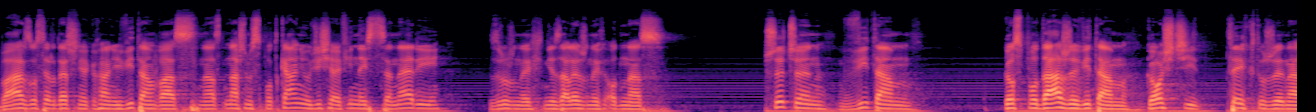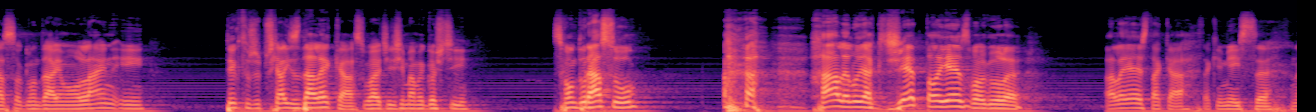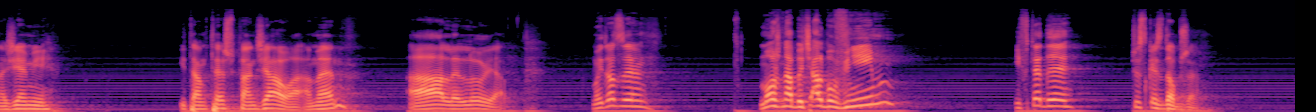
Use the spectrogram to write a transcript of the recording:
Bardzo serdecznie, kochani, witam Was na naszym spotkaniu dzisiaj w innej scenerii z różnych niezależnych od nas przyczyn. Witam gospodarzy, witam gości, tych, którzy nas oglądają online i tych, którzy przyjechali z daleka. Słuchajcie, dzisiaj mamy gości z Hondurasu. Halleluja, gdzie to jest w ogóle? Ale jest taka, takie miejsce na ziemi i tam też Pan działa. Amen. Aleluja. Moi drodzy, można być albo w Nim i wtedy wszystko jest dobrze.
